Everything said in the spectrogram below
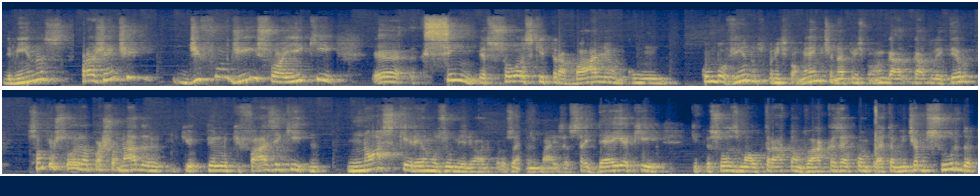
de Minas, para a gente difundir isso aí que, é, sim, pessoas que trabalham com com bovinos, principalmente, né, principalmente gado, gado leiteiro, são pessoas apaixonadas que, pelo que fazem que nós queremos o melhor para os animais. Essa ideia que, que pessoas maltratam vacas é completamente absurda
